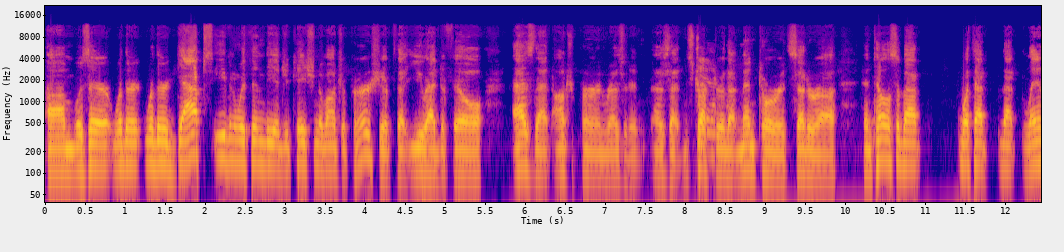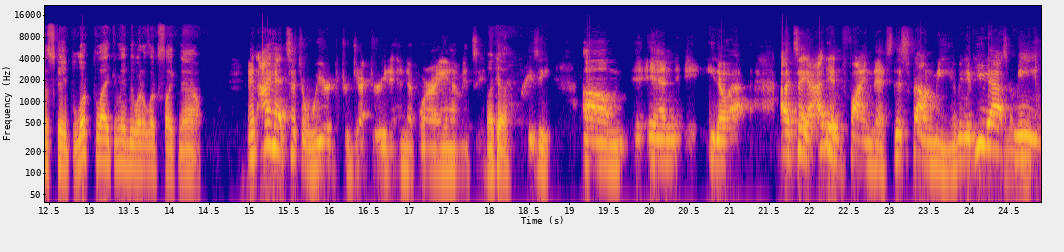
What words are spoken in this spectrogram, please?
Um, was there were there were there gaps even within the education of entrepreneurship that you had to fill as that entrepreneur in resident, as that instructor, that mentor, et cetera? And tell us about what that that landscape looked like and maybe what it looks like now. And I had such a weird trajectory to end up where I am. It's, it's Okay. crazy. Um, and, you know, I, I'd say I didn't find this. This found me. I mean, if you'd asked me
